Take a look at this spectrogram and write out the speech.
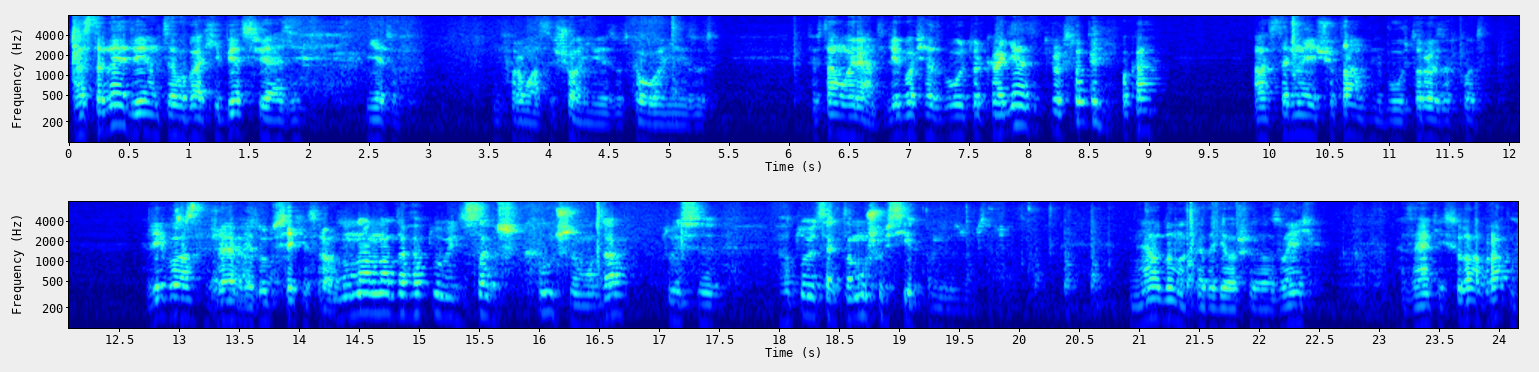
А Остальные две МТЛ-бахи без связи. Нету информации, что они везут, кого они везут. То есть там вариант. Либо сейчас будет только один этот трехсотый пока, а остальные еще там и будет второй заход. Либо же везут всех и сразу. Ну, нам надо готовиться к худшему, да? То есть э, готовиться к тому, что всех привезут сейчас. Я думаю, когда дело что звонить, занятий сюда, обратно.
